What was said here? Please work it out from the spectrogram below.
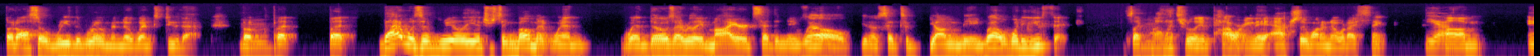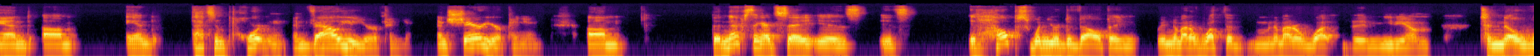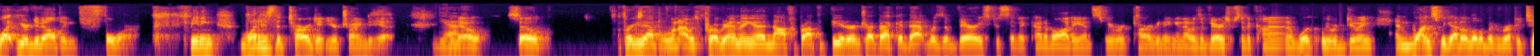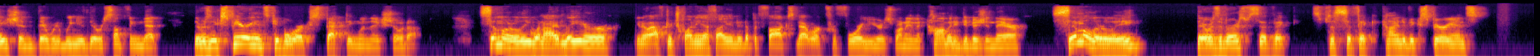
but also read the room and know when to do that. But mm. but but that was a really interesting moment when when those I really admired said to me, well, you know, said to young me, well, what do you think? It's like, wow, that's really empowering. They actually want to know what I think. Yeah. Um, and um, and that's important. And value your opinion and share your opinion. Um, the next thing I'd say is is it helps when you're developing, no matter what the no matter what the medium, to know what you're developing for meaning what is the target you're trying to hit yeah. you know so for example when i was programming a not-for-profit theater in tribeca that was a very specific kind of audience we were targeting and that was a very specific kind of work we were doing. And once we got a little bit of reputation there we, we knew there was something that there was an experience people were expecting when they showed up. Similarly when i later you know after 20th i ended up at fox network for four years running the comedy division there. Similarly there was a very specific specific kind of experience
